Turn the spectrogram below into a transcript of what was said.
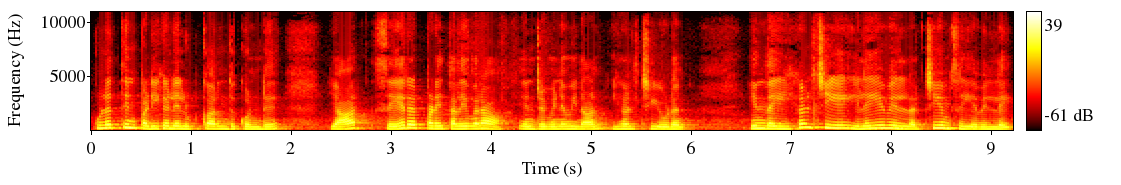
குளத்தின் படிகளில் உட்கார்ந்து கொண்டு யார்? சேரர் படை தலைவரா? என்று வினவினான் இகழ்ச்சியுடன். இந்த இகழ்ச்சியை இளையவேல் லட்சியம் செய்யவில்லை.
